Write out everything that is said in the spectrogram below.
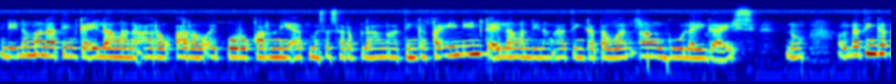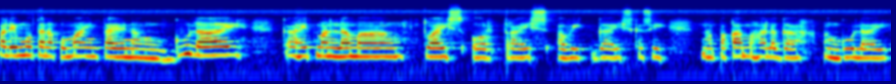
Hindi naman natin kailangan na araw-araw ay puro karne at masasarap lang ang ating kakainin. Kailangan din ng ating katawan ang gulay guys no. Huwag nating kakalimutan na kumain tayo ng gulay kahit man lamang twice or thrice a week guys kasi napakamahalaga ang gulay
